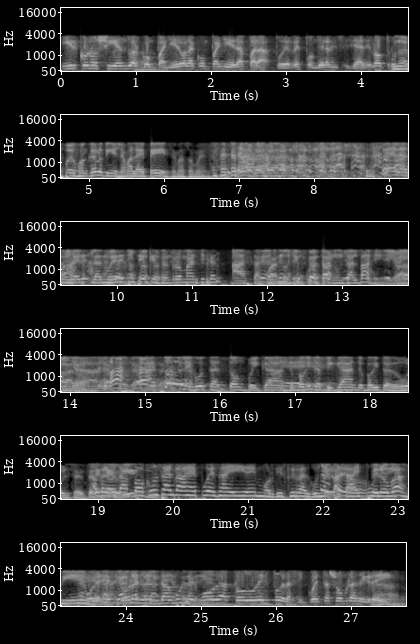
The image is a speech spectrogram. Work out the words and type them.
ir conociendo al compañero o a la compañera para poder responder a las necesidades del otro. Uno después de Juan Carlos tiene que llamar a la EPS, más o menos. las, mujeres, las mujeres dicen que son románticas hasta cuando se encuentran un salvaje. Y ahí ya, Claro. la cosa- A todos les gusta el ton picante, un poquito de picante, un poquito de dulce. No, Tenés pero tampoco un salvaje, pues, ahí de mordisco y rasguño, patada y pero- puño. pero y- vas bien. Por ejemplo, está muy de moda todo esto de las 50 sombras de Grey. Claro.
